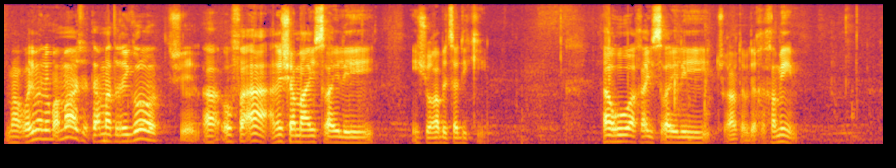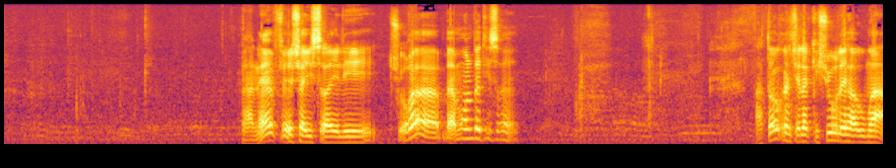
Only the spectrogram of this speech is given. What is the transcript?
כלומר, רואים לנו ממש את המדרגות של ההופעה. הנשמה הישראלית היא שורה בצדיקים. הרוח הישראלית שורה בתלמידי חכמים. והנפש הישראלית שורה בהמון בית ישראל. התוכן של הקישור להאומה,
